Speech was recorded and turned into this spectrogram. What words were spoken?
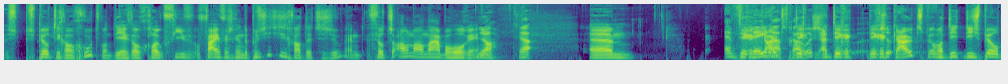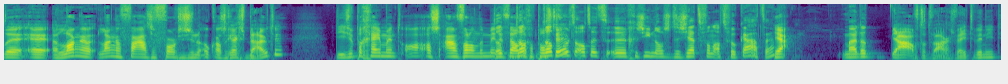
sp- speelt hij gewoon goed. Want die heeft ook geloof ik vier of vijf verschillende posities gehad dit seizoen. En vult ze allemaal naar behoren in. Ja, Ehm, En Dirk Kuyt, trouwens. Dirk, ja, Dirk, Dirk Kuyt want die, die speelde eh, lange, lange fase vorig seizoen ook als rechtsbuiten. Die is op een gegeven moment al als aanvallende middenvelder dat, dat geposteerd. wordt altijd eh, gezien als de zet van advocaten. Ja. Maar dat Ja, of dat waar is, weten we niet.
